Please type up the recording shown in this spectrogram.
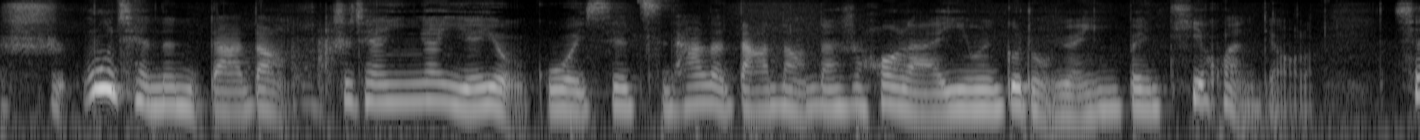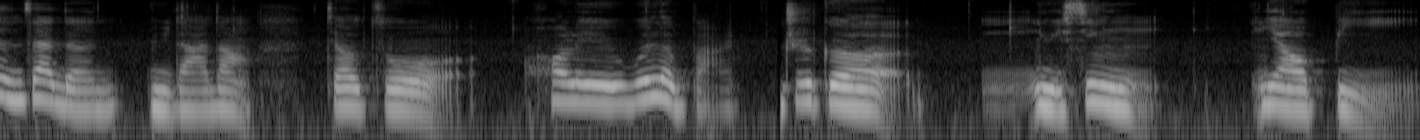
是目前的女搭档，之前应该也有过一些其他的搭档，但是后来因为各种原因被替换掉了。现在的女搭档叫做 Holly Willoughby，这个女性要比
